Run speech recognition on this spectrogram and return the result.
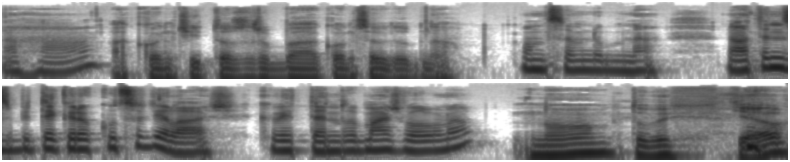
Aha. a končí to zhruba koncem dubna koncem dubna. No a ten zbytek roku co děláš? Květen, to máš volno? No, to bych chtěl.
